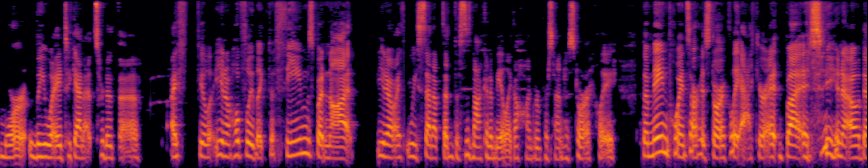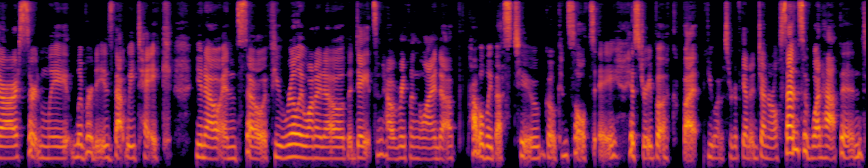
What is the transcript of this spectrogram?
more leeway to get at sort of the, I feel, you know, hopefully like the themes, but not, you know, I, we set up that this is not going to be like a hundred percent historically the main points are historically accurate, but you know, there are certainly liberties that we take, you know, and so if you really want to know the dates and how everything lined up, probably best to go consult a history book. But if you want to sort of get a general sense of what happened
